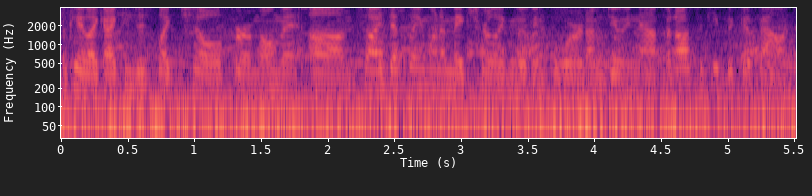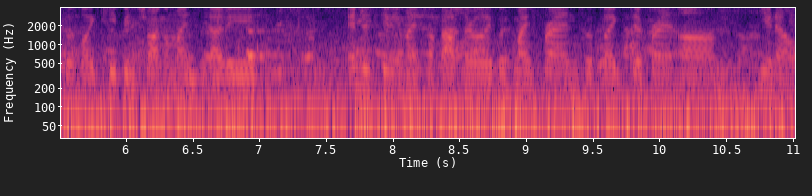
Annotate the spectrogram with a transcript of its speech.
okay, like I can just like chill for a moment. Um, so I definitely want to make sure like moving forward, I'm doing that, but also keep a good balance of like keeping strong on my studies and just getting myself out there like with my friends with like different um, you know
